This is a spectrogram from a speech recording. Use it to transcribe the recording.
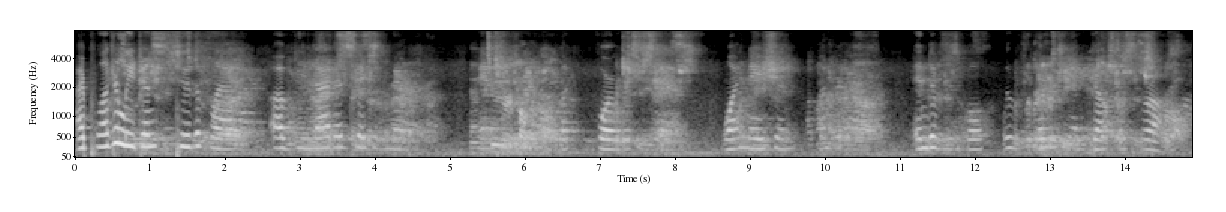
I pledge allegiance to the flag of the United States of America And to the republic. republic for which it stands, one nation, under God, indivisible, with liberty and justice for all.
